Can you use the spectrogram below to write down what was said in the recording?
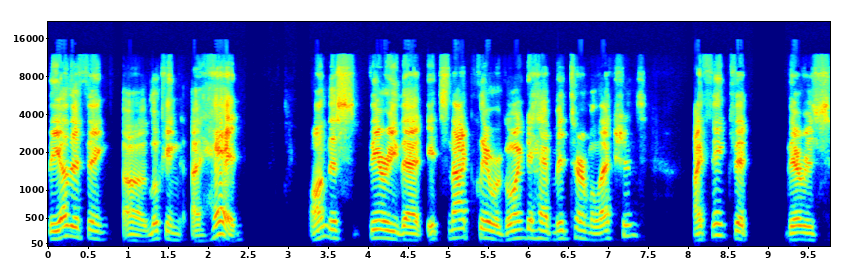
the other thing, uh, looking ahead on this theory that it's not clear we're going to have midterm elections, I think that there is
